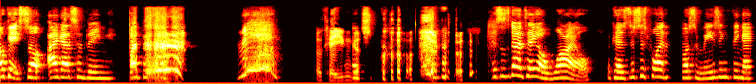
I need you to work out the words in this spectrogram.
Okay, so I got something. Okay, you can go. this is gonna take a while because this is probably the most amazing thing I've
